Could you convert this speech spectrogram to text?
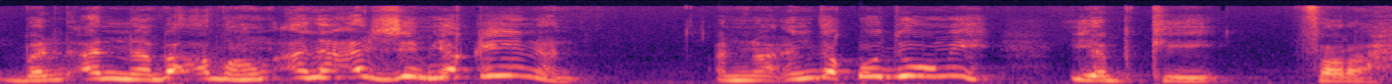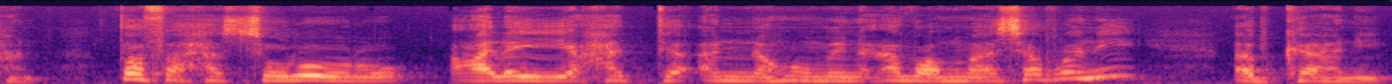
بل أن بعضهم أنا أجزم يقينا أن عند قدومه يبكي فرحا. طفح السرور علي حتى أنه من عظم ما سرني أبكاني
